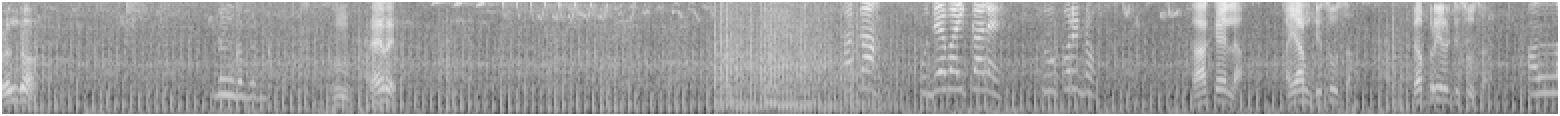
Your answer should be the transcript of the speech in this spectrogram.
ബ്ലിങ്കോ? ബ്ലിങ്കോ ബ്ലിങ്കോ. ഉം, കയറ്. പുതിയ ബൈക്കാലേ. സൂപ്പർ ട്ടോ. കാക്കയല്ല I am D'Souza. Gabriel D'Souza. അല്ല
